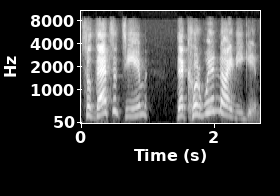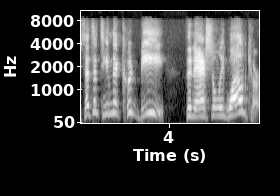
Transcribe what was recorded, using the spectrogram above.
So that's a team that could win 90 games. That's a team that could be the National League wild card.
